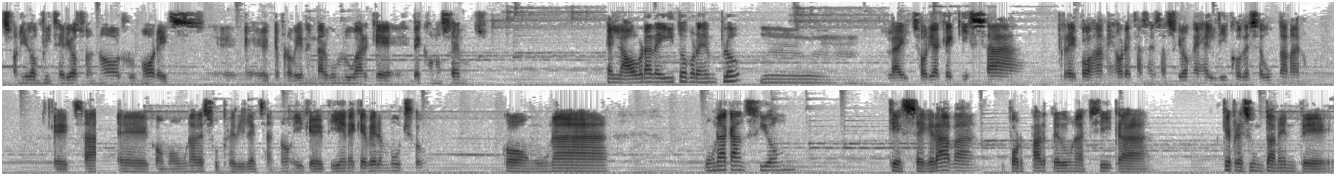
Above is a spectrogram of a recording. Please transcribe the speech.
sonidos misteriosos, ¿no? Rumores eh, que provienen de algún lugar que desconocemos en la obra de Ito, por ejemplo, mmm, la historia que quizá recoja mejor esta sensación es el disco de segunda mano, que está eh, como una de sus predilectas, ¿no? Y que tiene que ver mucho con una, una canción que se graba por parte de una chica que presuntamente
